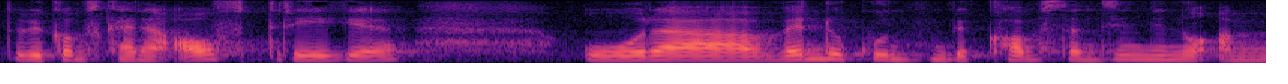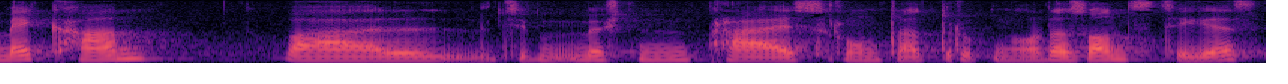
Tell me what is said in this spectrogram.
du bekommst keine Aufträge oder wenn du Kunden bekommst, dann sind die nur am Meckern weil sie möchten den Preis runterdrücken oder sonstiges,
